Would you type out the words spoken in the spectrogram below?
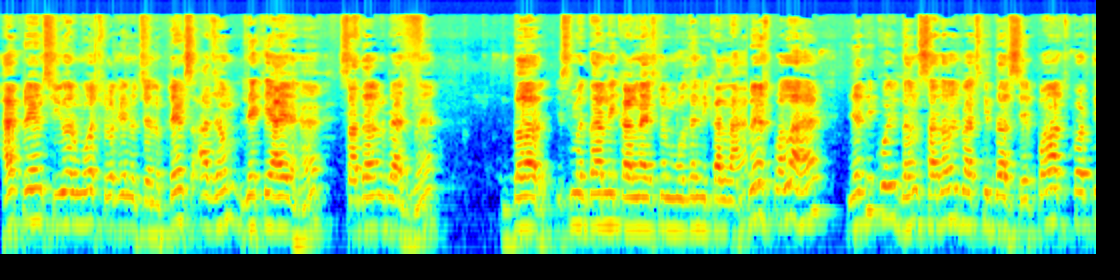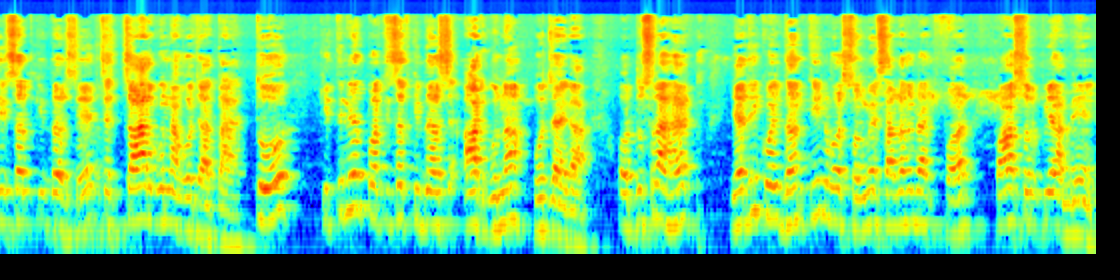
Hi friends you are most welcome channel friends आज हम लेके आए हैं साधारण ब्याज में दर। इसमें दर निकालना है, इसमें मूलधन निकालना है। फ्रेंड्स पहला है, यदि कोई धन साधारण ब्याज की दर से पाँच प्रतिशत की दर से चार गुना हो जाता है तो कितने प्रतिशत की दर से आठ गुना हो जाएगा? और दूसरा है, यदि कोई धन तीन वर्षों में साधारण ब्याज पर पाँच रुपया में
